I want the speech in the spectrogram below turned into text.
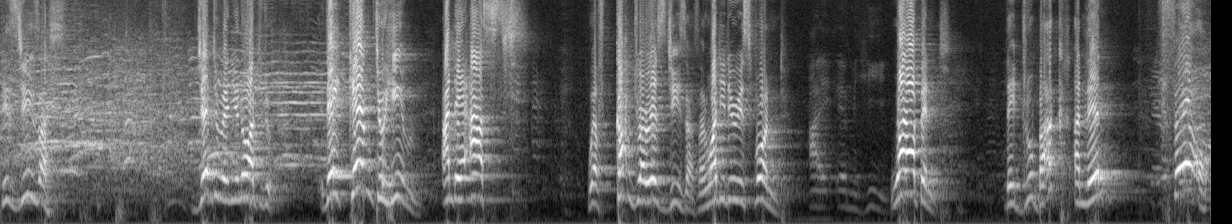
he's Jesus. Gentlemen, you know what to do. They came to him and they asked, We have come to arrest Jesus. And what did he respond? I am he. What happened? They drew back and then fell.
